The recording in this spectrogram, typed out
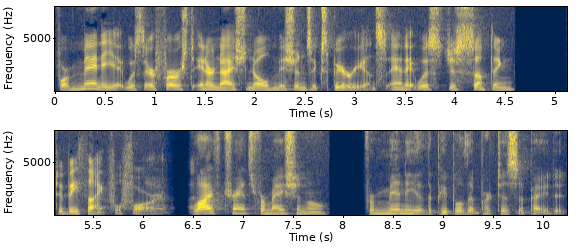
For many, it was their first international missions experience, and it was just something to be thankful for. Life transformational for many of the people that participated.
